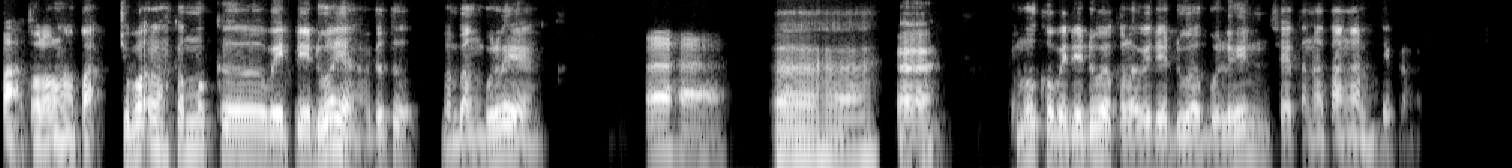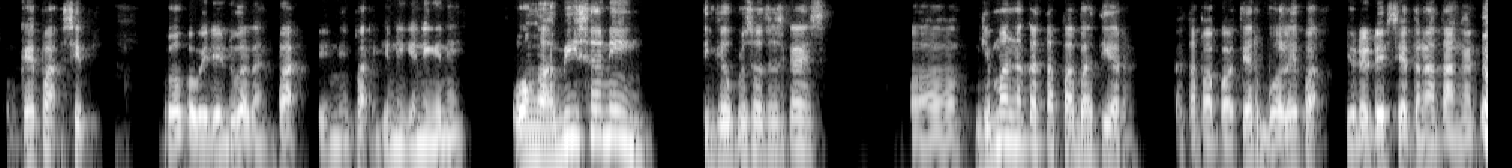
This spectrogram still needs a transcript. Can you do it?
Pak, tolonglah Pak, cobalah kamu ke WD2 ya, waktu itu Bambang Bule ya. Ah, Ah, Eh, kamu ke WD2, kalau WD2 bolehin, saya tanda tangan. Dia bilang. Oke Pak, sip. Gue ke WD2 kan, Pak, ini Pak, gini, gini, gini. Wah nggak bisa nih, 31 SKS. Eh, gimana kata Pak Batiar? Kata Pak Batiar, boleh Pak. Yaudah deh, saya tanda tangan.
